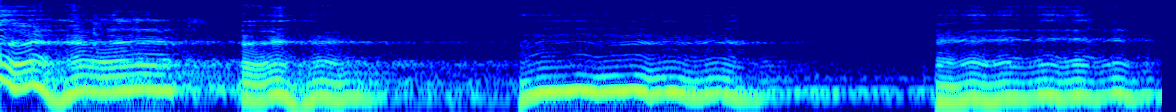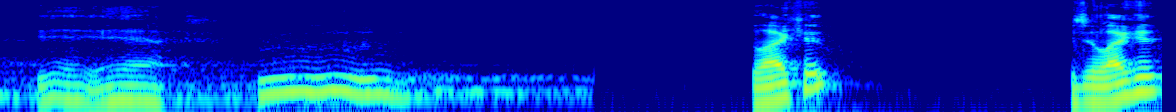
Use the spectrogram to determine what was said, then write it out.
Yeah. Ooh. You like it? Did you like it?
